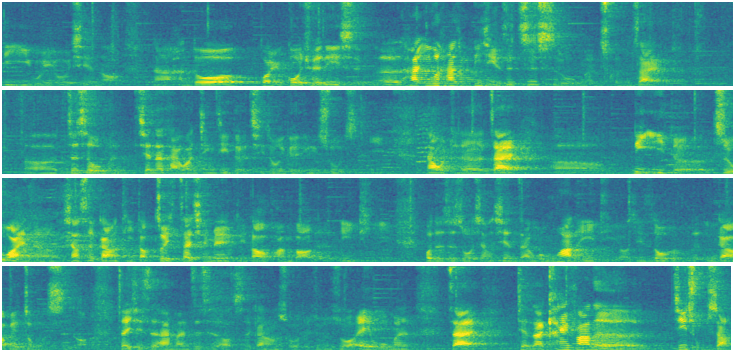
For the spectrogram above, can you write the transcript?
利益为优先哦。那很多关于过去的历史，呃，它因为它毕竟也是支持我们存在，呃，支持我们现在台湾经济的其中一个因素之一。那我觉得在呃利益的之外呢，像是刚刚提到最在前面有提到环保的议题。或者是说像现在文化的议题哦，其实都应该要被重视哦。所以其实还蛮支持老师刚刚说的，就是说，哎，我们在现在开发的基础上，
